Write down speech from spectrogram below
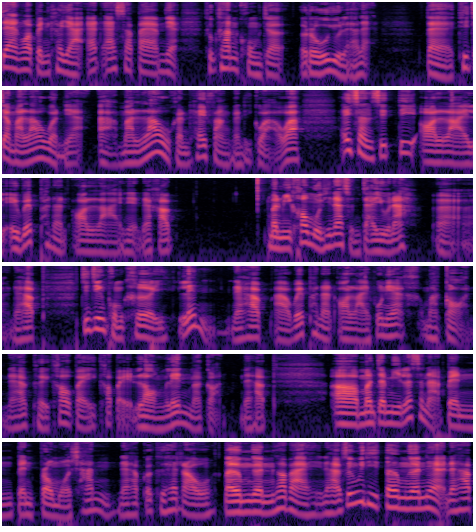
แจ้งว่าเป็นขยะ add add spam เนี่ยทุกท่านคงจะรู้อยู่แล้วแหละ แต่ที่จะมาเล่าวันนี้อ่ามาเล่ากันให้ฟังกันดีกว่าว่าไอ้ซันซิตี้ออนไลน์หรือไอ้เว็บพนันออนไลน์เนี่ยนะครับมันมีข้อมูลที่น่าสนใจอยู่นะนะครับจริงๆผมเคยเล่นนะครับเว็บพนันออนไลน์พวกนี้มาก่อนนะครับเคยเข้าไปเข้าไปลองเล่นมาก่อนนะครับ มันจะมีลักษณะเป็นเป็นโปรโมชั่นนะครับก็คือให้เราเติมเงินเข้าไปนะครับ ซึ่งวิธีเติมเงินเนี่ยนะครับ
